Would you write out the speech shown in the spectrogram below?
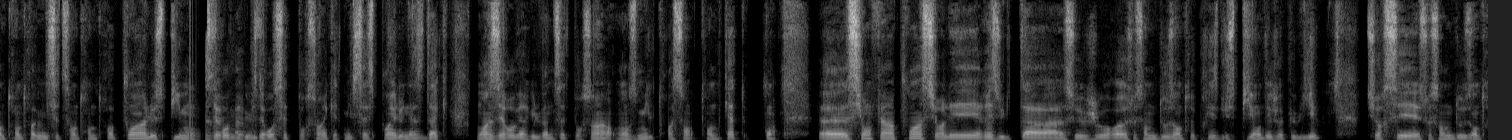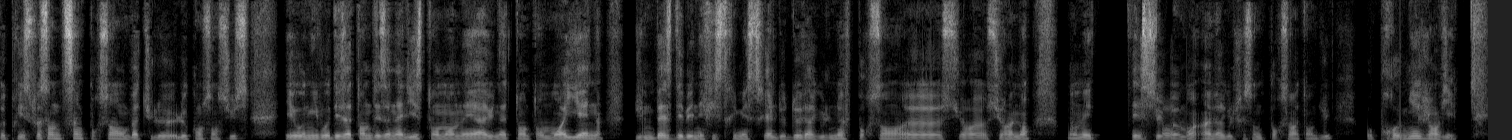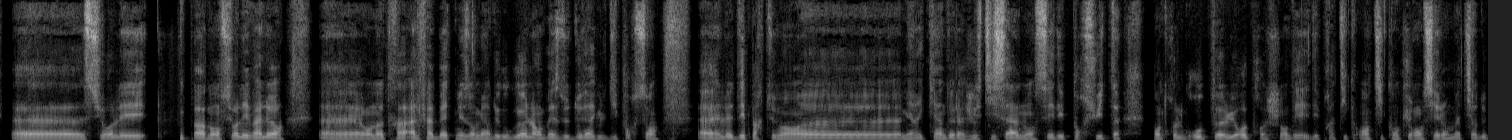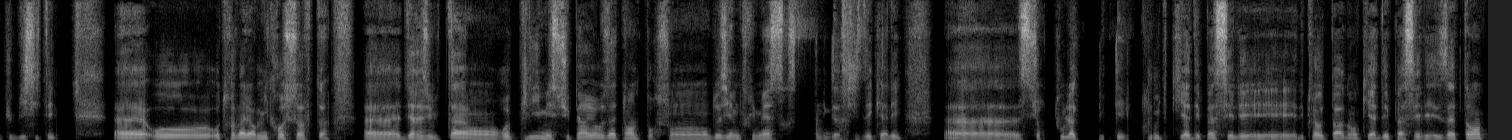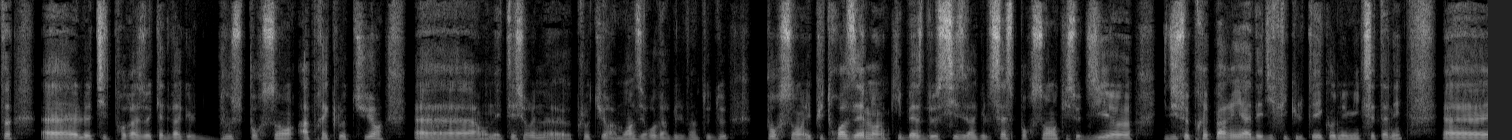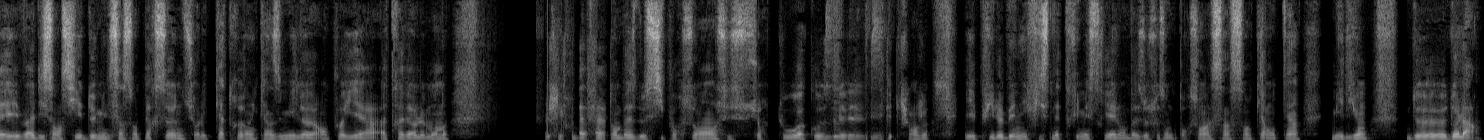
33 733 points, le SPI moins 0,07% à 4016 points et le Nasdaq moins 0,27% à 11 334 points. Euh, si on fait un point sur les résultats, à ce jour, 72 euh, entreprises du SPI ont déjà publié. Sur ces 72 entreprises, 65% ont battu le, consensus et au niveau des attentes des analystes, on en est à une attente en moyenne d'une baisse des bénéfices trimestriels de 2,9% euh, sur, sur un an. On est sur moins 1,60% attendu au 1er janvier. sur les Pardon, sur les valeurs, on notera Alphabet, maison mère de Google, en baisse de 2,10%. le département américain de la justice a annoncé des poursuites contre le groupe, lui reprochant des, pratiques anticoncurrentielles en matière de publicité. autre valeur, Microsoft, des résultats en repli, mais supérieurs aux attentes pour son deuxième trimestre, un exercice décalé. surtout l'activité cloud qui a dépassé les, cloud, pardon, qui a dépassé les attentes. le titre progresse de 4, 12% après clôture. Euh, on était sur une euh, clôture à moins 0,22%. Et puis 3M qui baisse de 6,16%, qui se dit, euh, se préparer à des difficultés économiques cette année et va licencier 2500 personnes sur les 95 000 employés à, travers le monde. Le chiffre d'affaires est en baisse de 6%, c'est surtout à cause des effets de change. Et puis le bénéfice net trimestriel en baisse de 60% à 541 millions de dollars.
